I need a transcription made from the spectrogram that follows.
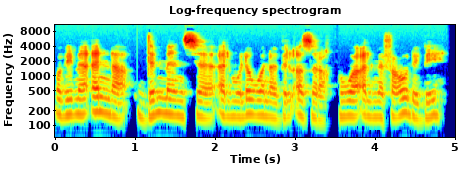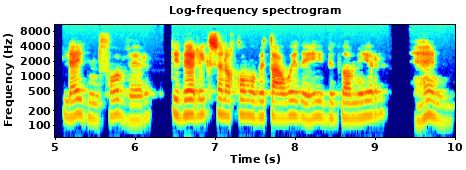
وبما أن mensen الملونة بالأزرق هو المفعول به leiden voorwerp لذلك سنقوم بتعويضه بالضمير hen.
